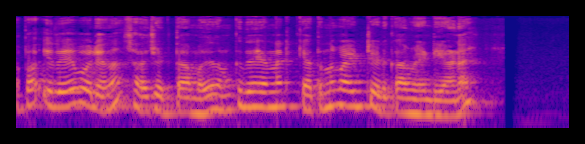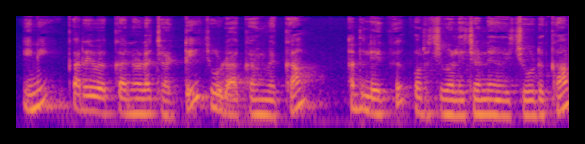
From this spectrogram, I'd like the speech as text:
അപ്പോൾ ഇതേപോലെ ഒന്ന് ചതച്ചെടുത്താൽ മതി. നമുക്ക് ഇത് എണ്ണയ്ക്കകത്തുനിന്ന് വഴറ്റിയെടുക്കാൻ വേണ്ടിയാണ്. ഇനി കറി വെക്കാനുള്ള ചട്ടി ചൂടാക്കാൻ വെക്കാം. അതിലേക്ക് കുറച്ച് വെളിച്ചെണ്ണ ഒഴിച്ചു കൊടുക്കാം.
